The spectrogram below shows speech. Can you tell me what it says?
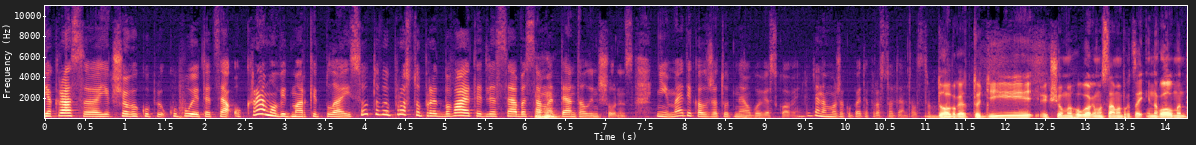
якраз е, якщо ви купу- купуєте це окремо від маркетплейсу, то ви просто придбаваєте для себе саме Мгм. dental insurance. Ні, medical вже тут не обов'язковий. Людина може купити просто dental страховку. Добре, тоді, якщо ми говоримо саме про цей enrollment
